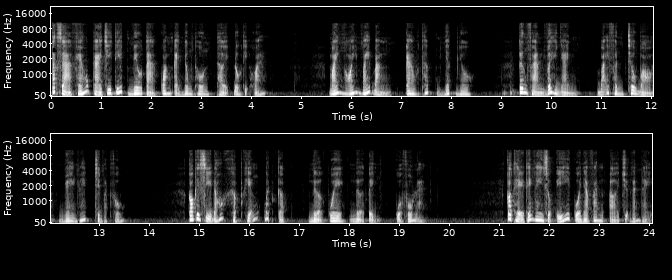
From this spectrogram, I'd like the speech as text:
tác giả khéo cài chi tiết miêu tả quang cảnh nông thôn thời đô thị hóa. Mái ngói mái bằng cao thấp nhấp nhô, tương phản với hình ảnh bãi phân châu bò nhoe nhoét trên mặt phố. Có cái gì đó khập khiễng bất cập, nửa quê nửa tỉnh của phố làng. Có thể thấy ngay dụng ý của nhà văn ở chuyện ngắn này.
